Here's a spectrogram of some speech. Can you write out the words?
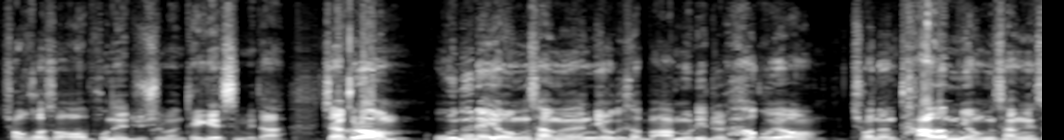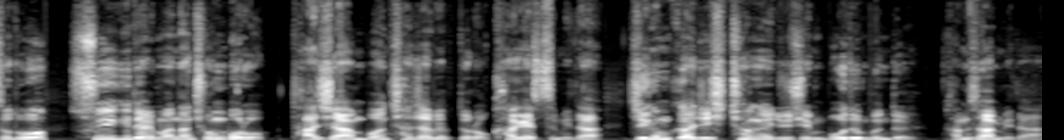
적어서 보내주시면 되겠습니다. 자 그럼 오늘의 영상은 여기서 마무리를 하고요. 저는 다음 영상에서도 수익이 될 만한 정보로 다시 한번 찾아뵙도록 하겠습니다. 지금까지 시청해주신 모든 분들 감사합니다.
